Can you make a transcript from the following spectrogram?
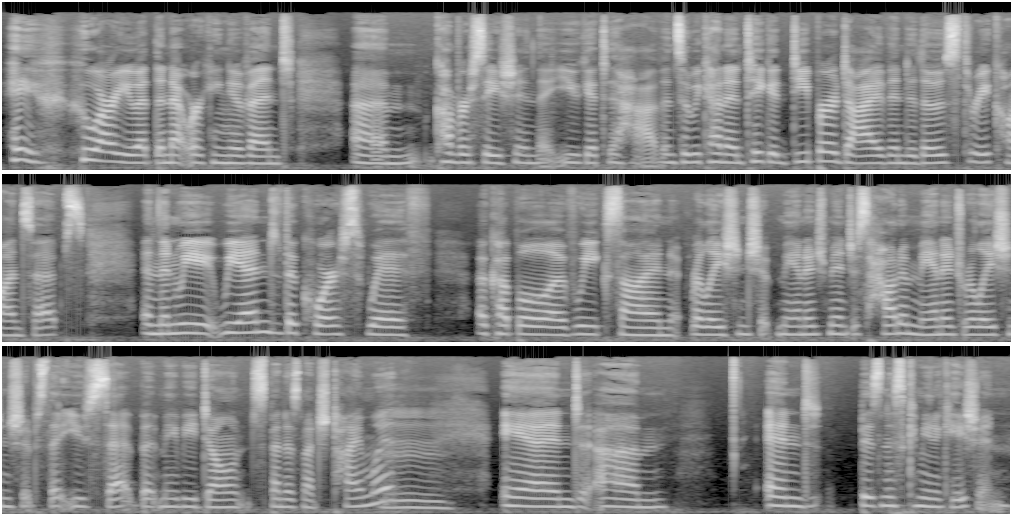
hey, who are you at the networking event? Um, conversation that you get to have, and so we kind of take a deeper dive into those three concepts, and then we we end the course with a couple of weeks on relationship management, just how to manage relationships that you set but maybe don't spend as much time with, mm. and um, and business communication.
